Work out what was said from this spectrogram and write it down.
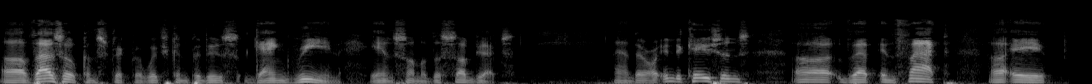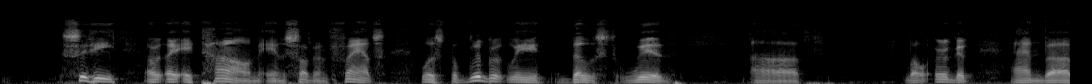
uh, vasoconstrictor, which can produce gangrene in some of the subjects. And there are indications uh, that, in fact, uh, a city or a, a, town in southern France was deliberately dosed with, uh, well, ergot and uh,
